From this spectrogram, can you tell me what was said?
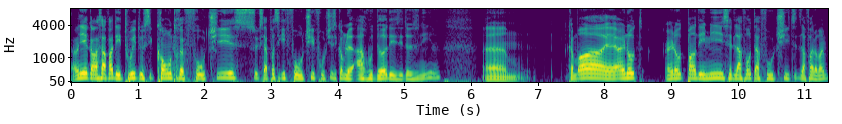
On a commencé à faire des tweets aussi contre Fauci. Ceux qui savent pas c'est qui Fauci. Fauci, c'est comme le Arruda des États-Unis. Euh, comme, ah, euh, un autre, un autre pandémie, c'est de la faute à Fauci, des affaires de même.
